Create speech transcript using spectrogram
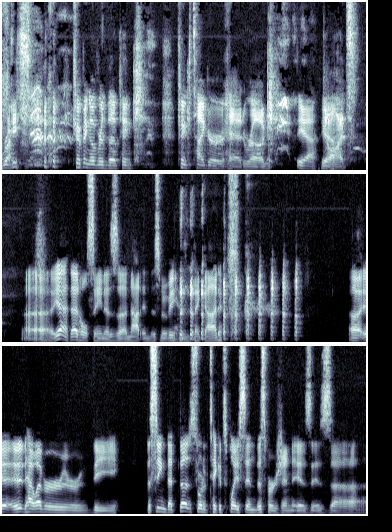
Right. Tripping over the pink pink tiger head rug. Yeah, yeah, God. Uh, yeah. That whole scene is uh, not in this movie, and thank God. Uh, it, it, however, the the scene that does sort of take its place in this version is is uh,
